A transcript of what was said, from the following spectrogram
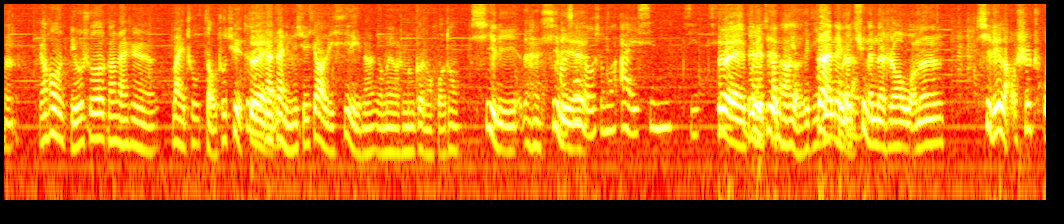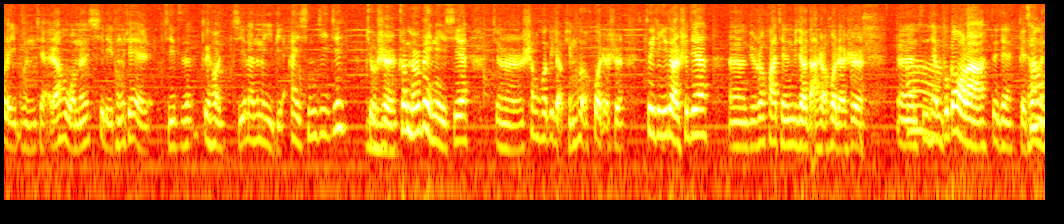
嗯。然后比如说刚才是外出走出去，对那在你们学校里系里呢，有没有什么各种活动？系里 系好里像有什么爱心基金对对，最近他们好像有一个基金在那个去年的时候，我们系里老师出了一部分钱，然后我们系里同学也集资，最后集了那么一笔爱心基金，就是专门为那些就是生活比较贫困，或者是最近一段时间，嗯，比如说花钱比较打手，或者是嗯啊。金钱不够了，最近给他们。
